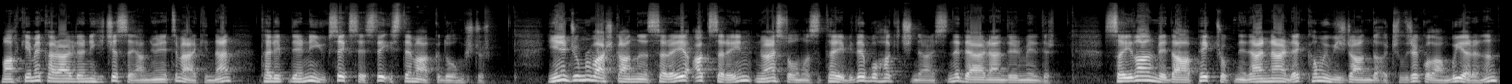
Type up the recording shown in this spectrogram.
mahkeme kararlarını hiçe sayan yönetim erkinden taleplerini yüksek sesle isteme hakkı doğmuştur. Yeni Cumhurbaşkanlığı Sarayı Aksaray'ın üniversite olması talebi de bu hak içerisinde değerlendirilmelidir. Sayılan ve daha pek çok nedenlerle kamu vicdanında açılacak olan bu yaranın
